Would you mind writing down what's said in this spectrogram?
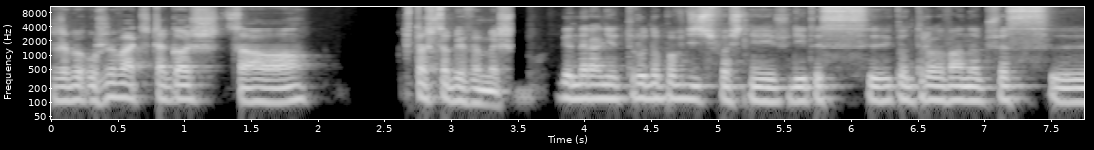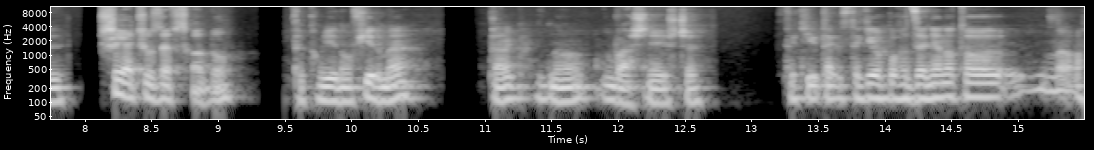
żeby używać czegoś, co ktoś sobie wymyślił. Generalnie trudno powiedzieć właśnie, jeżeli to jest y, kontrolowane przez... Y, Przyjaciół ze wschodu. Taką jedną firmę, tak? No właśnie jeszcze z, taki, tak, z takiego pochodzenia, no to no,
